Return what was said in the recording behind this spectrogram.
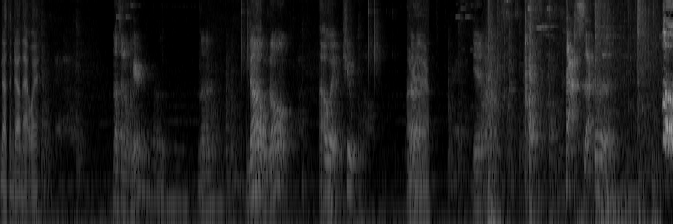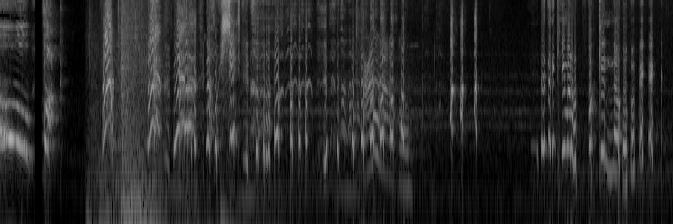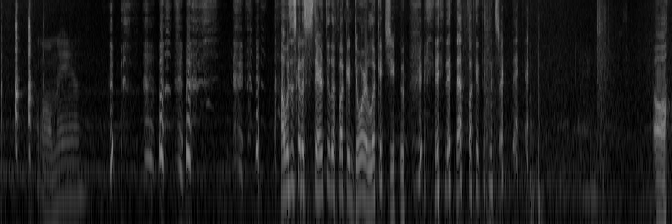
Nothing down that way. Nothing over here. No. Nothing. No, no. No. Oh wait, shoot. Okay. Alright. Yeah. Ha, sucker. Oh! Fuck! Ah! Ah! Ah! No shit! Ow! that thing came out of fucking nowhere. oh man. I was just gonna stare through the fucking door and look at you. that fucking thing was right there. Oh.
